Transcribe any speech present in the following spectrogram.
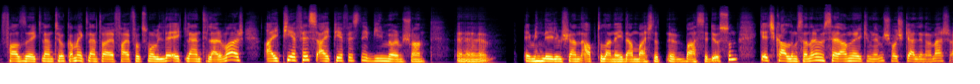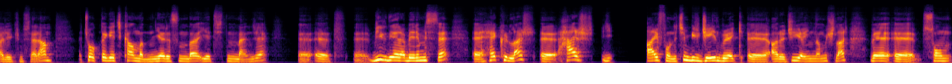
fazla eklenti yok ama eklenti var. Firefox Mobil'de eklentiler var. IPFS, IPFS ne bilmiyorum şu an. Ee, emin değilim şu an Abdullah neyden başlat, e, bahsediyorsun. Geç kaldım sanırım. Selamünaleyküm demiş. Hoş geldin Ömer. Aleykümselam. Çok da geç kalmadın. Yarısında yetiştin bence. Ee, evet. Ee, bir diğer haberimiz ise e, hackerlar e, her iPhone için bir jailbreak e, aracı yayınlamışlar ve son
